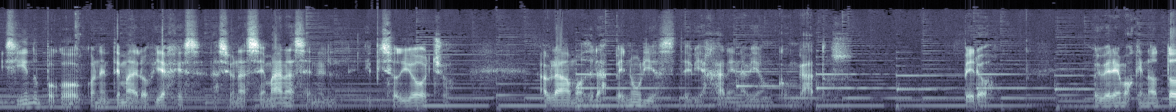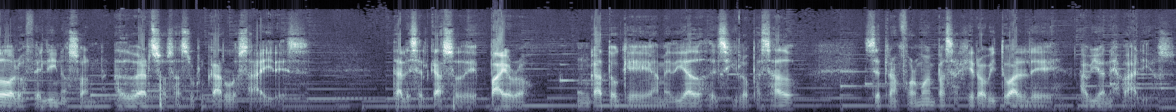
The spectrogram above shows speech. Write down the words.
Y siguiendo un poco con el tema de los viajes, hace unas semanas en el episodio 8 hablábamos de las penurias de viajar en avión con gatos. Pero hoy veremos que no todos los felinos son adversos a surcar los aires. Tal es el caso de Pyro, un gato que a mediados del siglo pasado se transformó en pasajero habitual de aviones varios.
